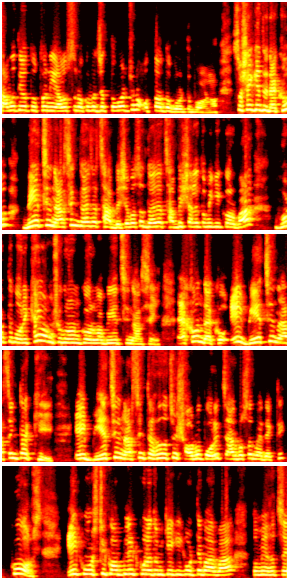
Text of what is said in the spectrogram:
যাবতীয় তথ্য নিয়ে আলোচনা করব যা তোমার জন্য অত্যন্ত গুরুত্বপূর্ণ। সো সেই ক্ষেত্রে দেখো বিএসসি নার্সিং দুই হাজার ছাব্বিশ, এবছর ছাব্বিশ সালে তুমি কি করবা? ভর্তি পরীক্ষায় অংশগ্রহণ করবা বিএসসি নার্সিং এখন দেখো, এই বিএসসি নার্সিংটা কি? এই বিএসসি নার্সিংটা হচ্ছে সর্বোপরি চার বছর মেয়াদে একটি কোর্স। এই কোর্সটি কমপ্লিট করলে তুমি কি কি করতে পারবা? তুমি হচ্ছে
